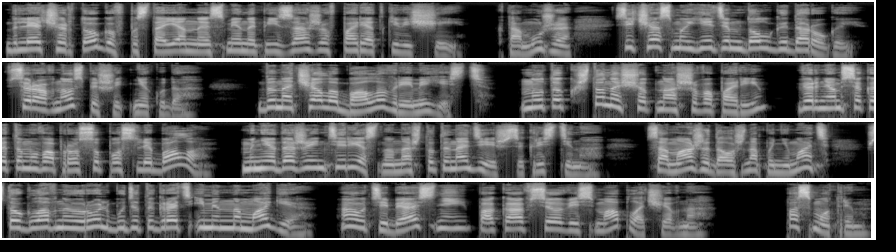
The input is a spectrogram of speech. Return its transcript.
Для чертогов постоянная смена пейзажа в порядке вещей. К тому же, сейчас мы едем долгой дорогой. Все равно спешить некуда. До начала бала время есть. Ну так что насчет нашего пари? Вернемся к этому вопросу после бала? Мне даже интересно, на что ты надеешься, Кристина. Сама же должна понимать, что главную роль будет играть именно магия, а у тебя с ней пока все весьма плачевно. Посмотрим.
